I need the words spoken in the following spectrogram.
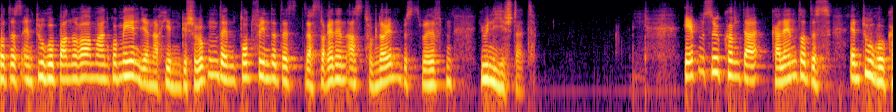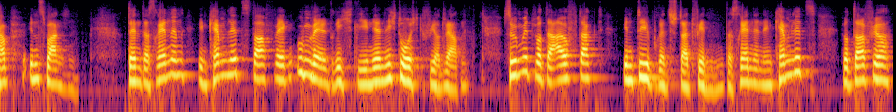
wird das Enduro Panorama in Rumänien nach hinten geschoben, denn dort findet das, das Rennen erst vom 9. bis 12. Juni statt. Ebenso kommt der Kalender des Enduro Cup ins Wanken. Denn das Rennen in Chemnitz darf wegen Umweltrichtlinien nicht durchgeführt werden. Somit wird der Auftakt in Dibritz stattfinden. Das Rennen in Chemnitz wird dafür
